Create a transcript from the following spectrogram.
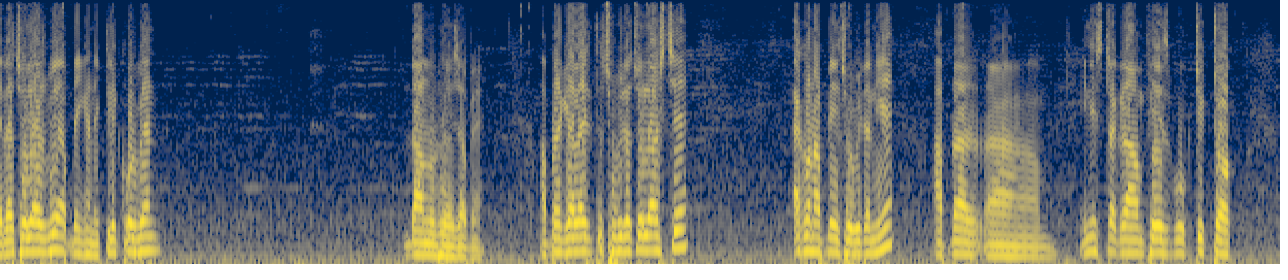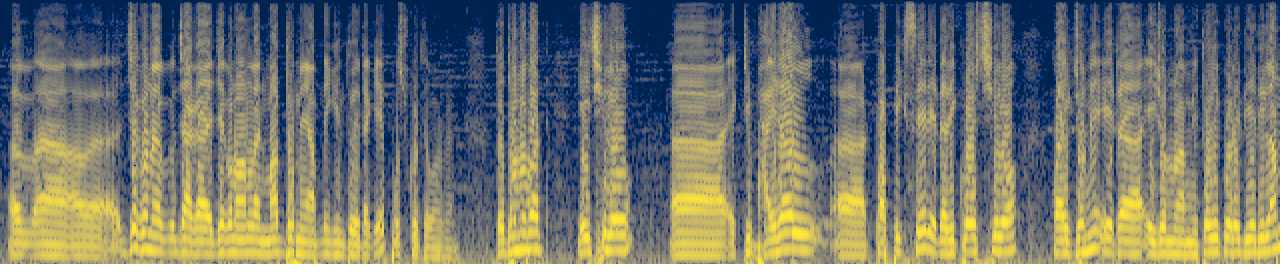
এটা চলে আসবে, আপনি এখানে ক্লিক করবেন। ডাউনলোড হয়ে যাবে। আপনার গ্যালারিতে ছবিটা চলে আসছে। এখন আপনি এই ছবিটা নিয়ে আপনার ইনস্টাগ্রাম ফেসবুক টিকটক যে কোনো জায়গায় যে কোনো অনলাইন মাধ্যমে আপনি কিন্তু এটাকে পোস্ট করতে পারবেন। তো ধন্যবাদ। এই ছিল একটি ভাইরাল টপিক্সের এটা রিকোয়েস্ট ছিল কয়েকজনে, এটা এই জন্য আমি তৈরি করে দিয়ে দিলাম।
